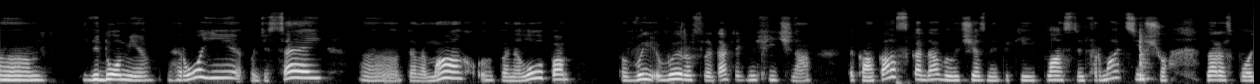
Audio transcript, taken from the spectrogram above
е, відомі герої, Одіссей, е, Телемах, Пенелопа ви, виросли так, як міфічна така казка, да, величезний такий пласт інформації, що зараз по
